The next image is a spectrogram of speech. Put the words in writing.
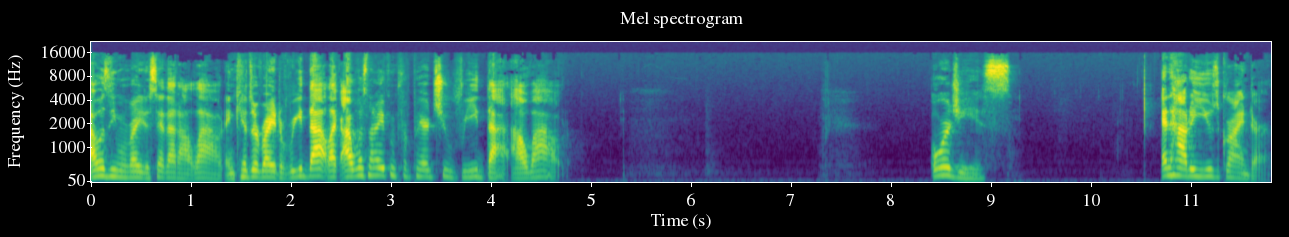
I wasn't even ready to say that out loud. And kids are ready to read that. Like, I was not even prepared to read that out loud. Orgies. And how to use Grindr,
